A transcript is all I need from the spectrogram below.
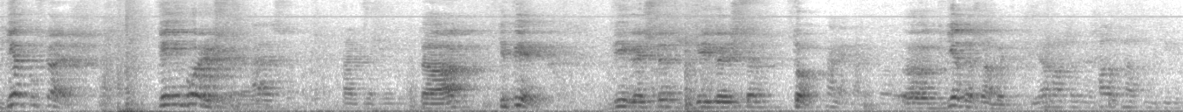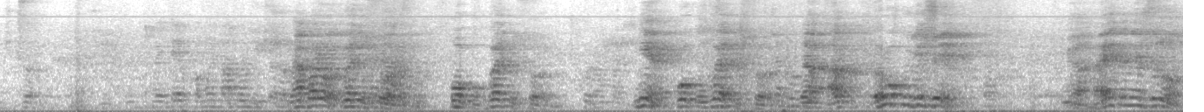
Где отпускаешь? Ты не борешься. Хорошо. Так, держи. Так, теперь двигаешься, двигаешься. Стоп. Э, где должна быть? Наоборот, в эту сторону. Попу в эту сторону. Нет, попу в эту сторону. Да, а руку держи. Да, а это между ног.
